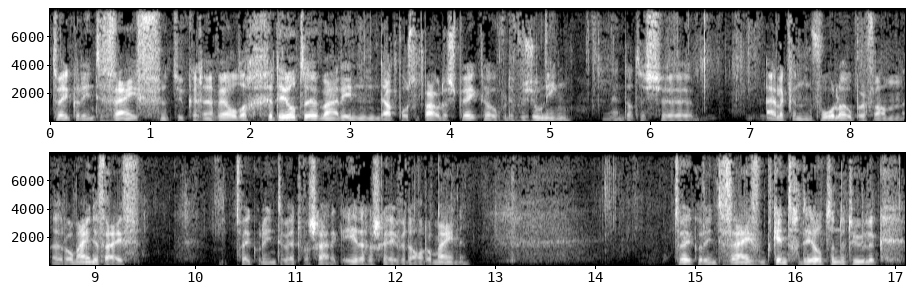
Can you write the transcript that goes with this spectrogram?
2 Korinthe 5, natuurlijk een geweldig gedeelte waarin de apostel Paulus spreekt over de verzoening. En dat is uh, eigenlijk een voorloper van Romeinen 5. 2 Korinthe werd waarschijnlijk eerder geschreven dan Romeinen. 2 Korinthe 5, een bekend gedeelte natuurlijk.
